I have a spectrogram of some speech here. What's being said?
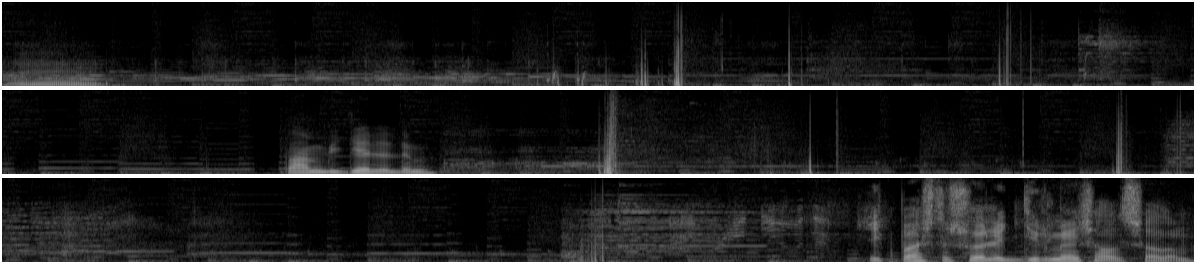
Hmm. Tamam bir gelelim. İlk başta şöyle girmeye çalışalım.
